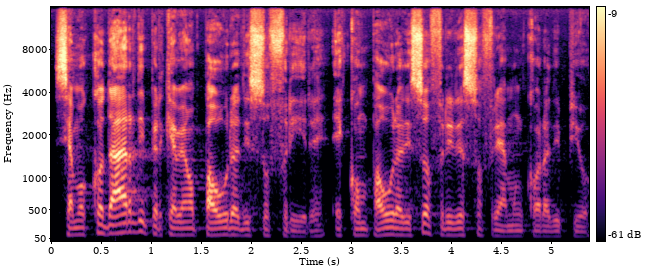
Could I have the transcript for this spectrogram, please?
Siamo codardi perché abbiamo paura di soffrire e con paura di soffrire soffriamo ancora di più.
